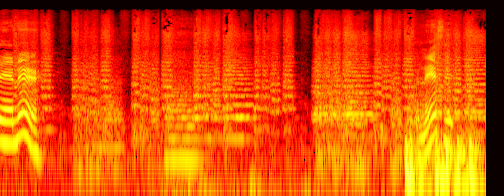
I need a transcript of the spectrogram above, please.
Stand there. Finesse it.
